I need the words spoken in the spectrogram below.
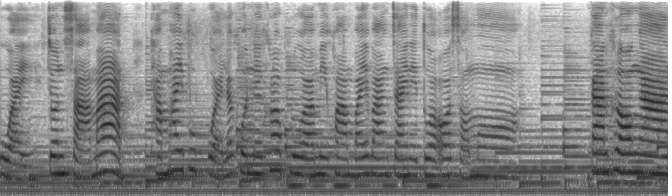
ป่วยจนสามารถทำให้ผู้ป่วยและคนในครอบครัวมีความไว้วางใจในตัวอสม การคลองงาน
